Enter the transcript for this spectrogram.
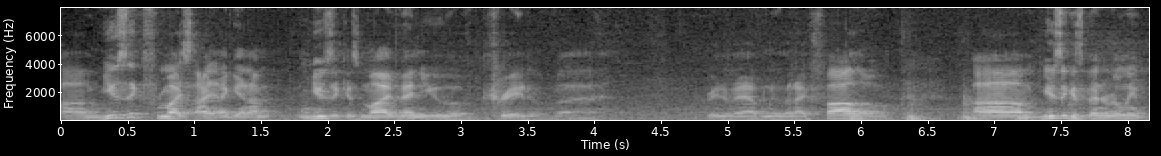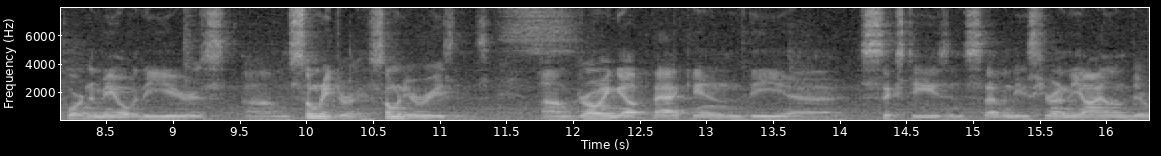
Um, music for my I, again, I'm, music is my venue of creative uh, creative avenue that I follow. Um, music has been really important to me over the years. Um, so many so many reasons. Um, growing up back in the uh, 60s and 70s here on the island, there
